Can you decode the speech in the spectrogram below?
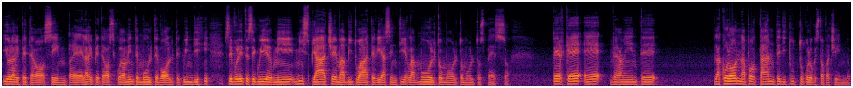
io la ripeterò sempre e la ripeterò sicuramente molte volte, quindi se volete seguirmi mi spiace, ma abituatevi a sentirla molto molto molto spesso, perché è veramente la colonna portante di tutto quello che sto facendo.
